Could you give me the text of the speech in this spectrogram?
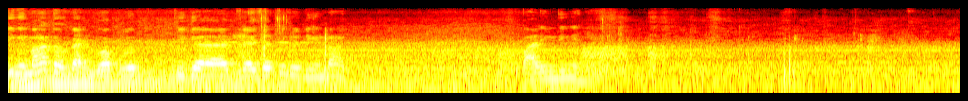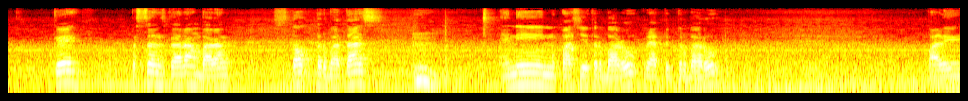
dingin banget tuh kan 23 derajat itu udah dingin banget. Paling dingin oke pesan sekarang barang stok terbatas. Ini inovasi terbaru kreatif terbaru. Paling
